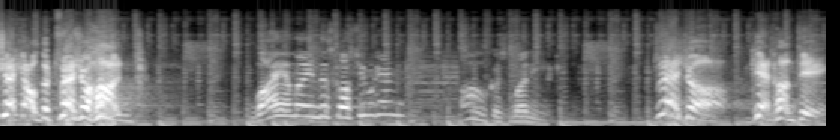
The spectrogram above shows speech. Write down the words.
check out the treasure hunt! Why am I in this costume again? Oh, because money. Treasure! Get hunting!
